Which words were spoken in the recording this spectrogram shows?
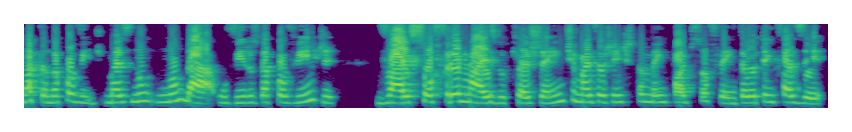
matando a Covid. Mas não, não dá. O vírus da Covid vai sofrer mais do que a gente, mas a gente também pode sofrer. Então, eu tenho que fazer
